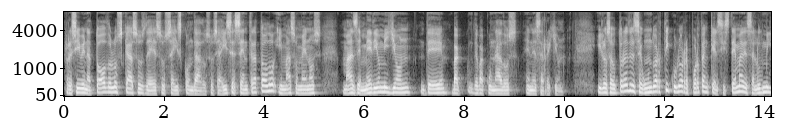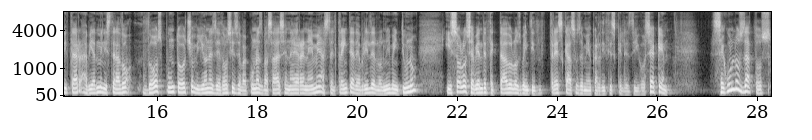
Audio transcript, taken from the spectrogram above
reciben a todos los casos de esos seis condados. O sea, ahí se centra todo y más o menos más de medio millón de, de vacunados en esa región. Y los autores del segundo artículo reportan que el sistema de salud militar había administrado 2.8 millones de dosis de vacunas basadas en ARNM hasta el 30 de abril de 2021 y solo se habían detectado los 23 casos de miocarditis que les digo. O sea que, según los datos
